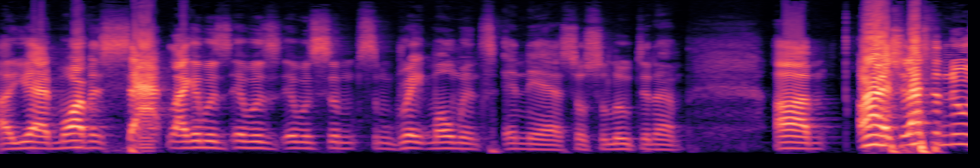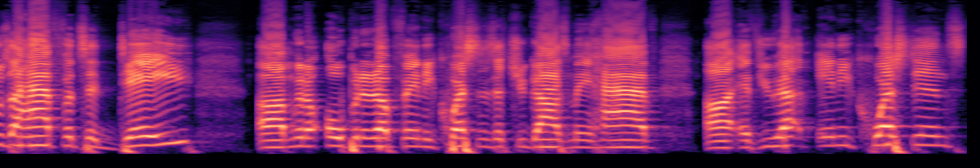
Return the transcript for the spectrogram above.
uh, you had marvin sapp. Like it was it was it was some some great moments in there. So salute to them. Um, all right. So that's the news i have for today. Uh, i'm to open it up for any questions that you guys may have. Uh, if you have any questions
